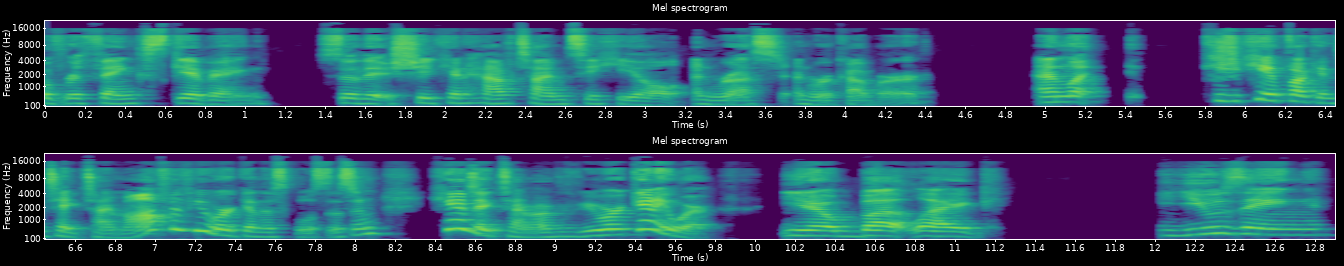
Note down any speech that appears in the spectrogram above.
over Thanksgiving so that she can have time to heal and rest and recover. And like, because you can't fucking take time off if you work in the school system, you can't take time off if you work anywhere, you know, but like using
